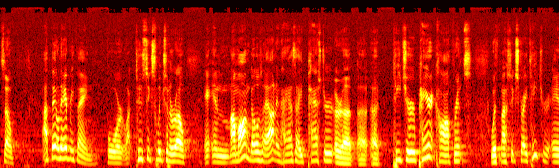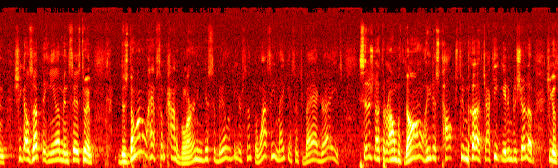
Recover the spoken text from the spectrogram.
So I failed everything for like two six weeks in a row. And, and my mom goes out and has a pastor or a, a, a teacher parent conference with my sixth grade teacher. And she goes up to him and says to him, Does Donald have some kind of learning disability or something? Why is he making such bad grades? He said, There's nothing wrong with Donald. He just talks too much. I can't get him to shut up. She goes,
